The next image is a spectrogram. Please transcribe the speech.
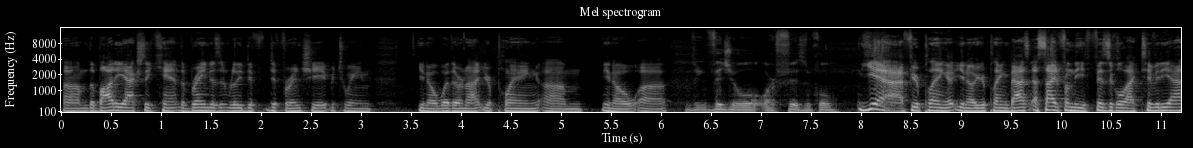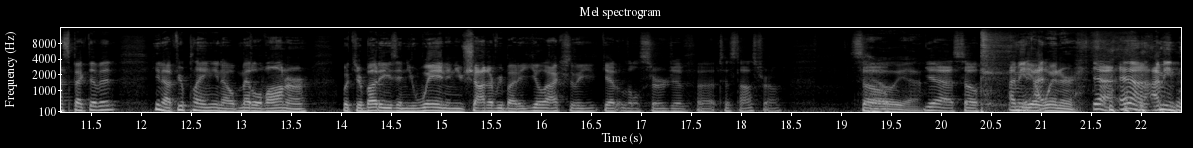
um, the body actually can't. The brain doesn't really dif- differentiate between. You know whether or not you're playing, um, you know, uh, visual or physical. Yeah, if you're playing, you know, you're playing bas- aside from the physical activity aspect of it, you know, if you're playing, you know, Medal of Honor with your buddies and you win and you shot everybody, you'll actually get a little surge of uh, testosterone. So Hell yeah. yeah. So I mean, Be a I- winner. Yeah, yeah. I mean,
